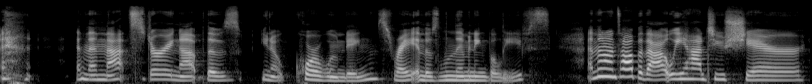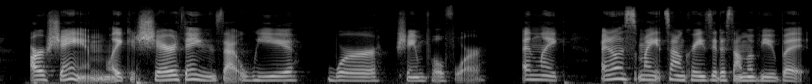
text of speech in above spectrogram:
and then that stirring up those, you know, core woundings, right? And those limiting beliefs. And then on top of that, we had to share our shame, like share things that we were shameful for. And like, I know this might sound crazy to some of you, but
